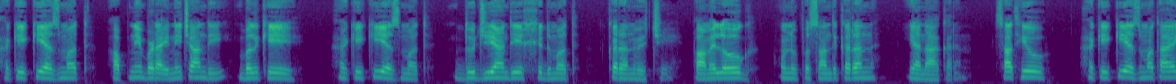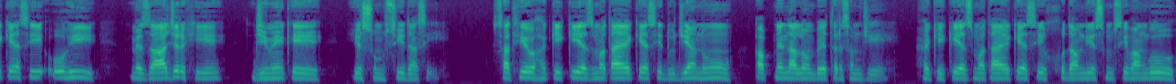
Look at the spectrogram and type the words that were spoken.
ਹਕੀਕੀ ਅਜ਼ਮਤ ਆਪਣੀ ਬੜਾਈ ਨਹੀਂ ਚਾਹੁੰਦੀ, ਬਲਕਿ ਹਕੀਕੀ ਅਜ਼ਮਤ ਦੂਜਿਆਂ ਦੀ ਖਿਦਮਤ ਕਰਨ ਵਿੱਚ ਹੈ ਭਾਵੇਂ ਲੋਕ ਉਹਨੂੰ ਪਸੰਦ ਕਰਨ ਜਾਂ ਨਾ ਕਰਨ। ਸਾਥੀਓ, ਹਕੀਕੀ ਅਜ਼ਮਤ ਹੈ ਕਿ ਅਸੀਂ ਉਹੀ ਮਿਜ਼ਾਜ ਰੱਖੀਏ ਜਿਵੇਂ ਕਿ ਯਿਸੂ ਮਸੀਹ ਦਾ ਸੀ। ਸਾਥੀਓ, ਹਕੀਕੀ ਅਜ਼ਮਤ ਹੈ ਕਿ ਅਸੀਂ ਦੂਜਿਆਂ ਨੂੰ ਆਪਣੇ ਨਾਲੋਂ ਬਿਹਤਰ ਸਮਝੀਏ। ਹਕੀਕੀ ਅਜ਼ਮਤ ਹੈ ਕਿ ਅਸੀਂ ਖੁਦਾਮ ਦੀ ਉਸਮਸੀ ਵਾਂਗੂ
